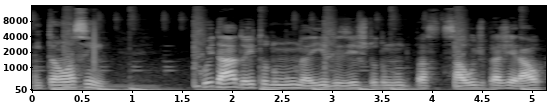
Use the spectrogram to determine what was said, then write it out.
Então, assim, cuidado aí todo mundo aí. Eu desejo todo mundo para saúde para geral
